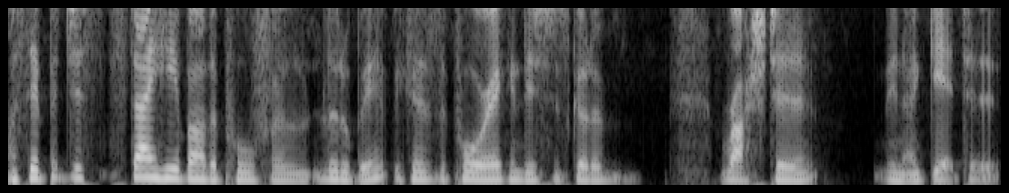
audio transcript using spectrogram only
I said, But just stay here by the pool for a little bit because the poor air conditioner's got to rush to, you know, get to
